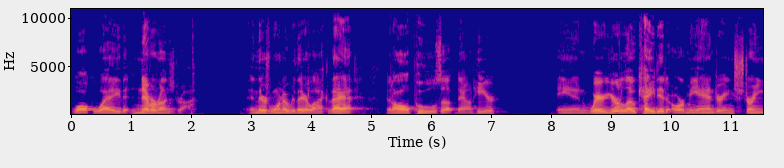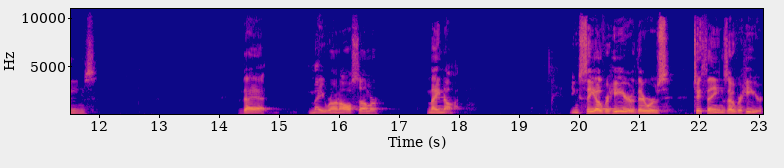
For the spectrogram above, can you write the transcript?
walkway that never runs dry. And there's one over there like that. It all pools up down here. And where you're located are meandering streams that may run all summer, may not. You can see over here there was two things over here.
